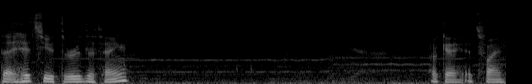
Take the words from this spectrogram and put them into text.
That hits you through the thing? Okay, it's fine.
